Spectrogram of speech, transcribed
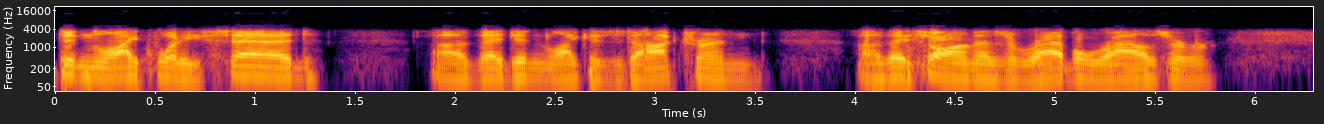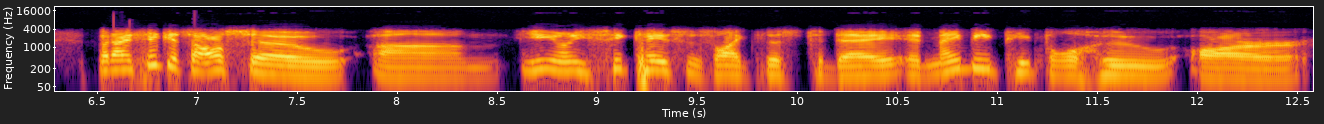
didn't like what he said. Uh, they didn't like his doctrine. Uh, they saw him as a rabble rouser. But I think it's also, um, you know, you see cases like this today. It may be people who are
